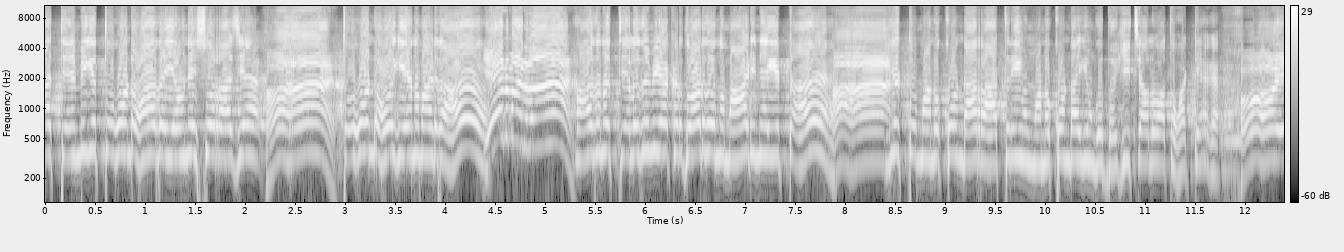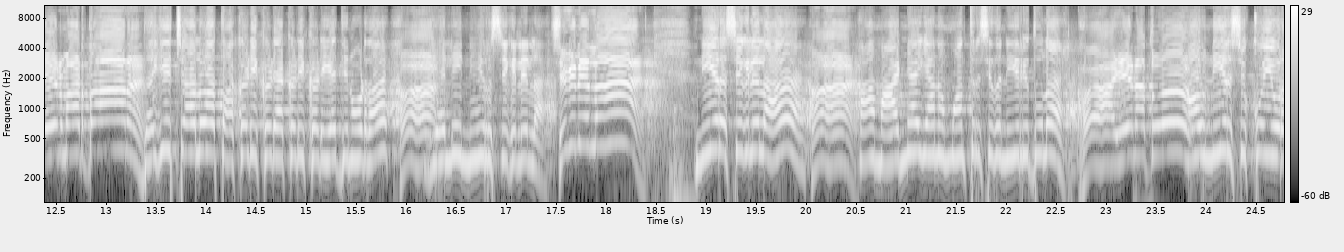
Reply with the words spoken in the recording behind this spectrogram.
ಆ ತೆಂಬಿಗೆ ತಗೊಂಡು ಹೋದ ಯವನೇಶ್ವರ ರಾಜ. ತಗೊಂಡು ಹೋಗಿ ಏನ್ ಮಾಡಿದ? ಏನ್ ಮಾಡಿದ? ಅದನ್ನ ತೆಲದಮಿ ಆಕಡೆ ಕಡೆ ದೊಡ್ಡದೊಂದು ಮಾಡಿನ ಇಟ್ಟ. ಇಟ್ಟು ಮನಕೊಂಡ ರಾತ್ರಿ ಇವ್ ಮನ್ಕೊಂಡಾಗ ಇವಂಗ ದಗಿ ಚಾಲು ಆತ ಹೊಟ್ಯಾಗ. ಏನ್ ಮಾಡ್ತಾನ? ದಗಿ ಚಾಲು ಆತ ಆ ಕಡೆ ಕಡೆ ಆ ಕಡೆ ಕಡೆ ಎದ್ದಿ ನೋಡ್ದ. ಎಲ್ಲಿ ನೀರು ಸಿಗಲಿಲ್ಲ. ಸಿಗಲಿಲ್ಲ? ನೀರು ಸಿಗಲಿಲ್ಲ? ಆ ಮಾಡ್ನ್ಯಾಗ ಏನೋ ಮಂತ್ರಿಸಿದ ನೀರಿದ್ದುಲ್ಲ ಏನಾತು? ಅವ್ ನೀರು ಸಿಕ್ಕು ಇವ್ರ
